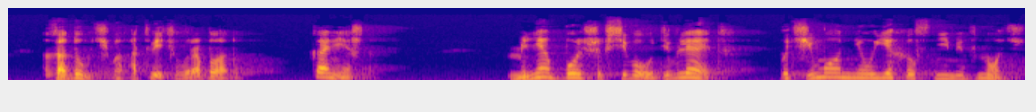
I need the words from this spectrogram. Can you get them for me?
— задумчиво ответил Рабладу. «Конечно. Меня больше всего удивляет, почему он не уехал с ними в ночь,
